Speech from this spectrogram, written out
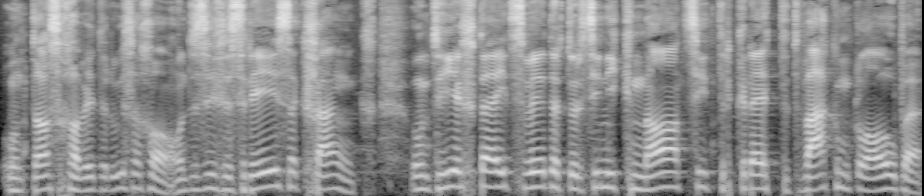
Und das kann wieder rauskommen. Und es ist ein riesiges Geschenk. Und hier steht es wieder, durch seine Gnade seid ihr gerettet, wegen dem Glauben.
